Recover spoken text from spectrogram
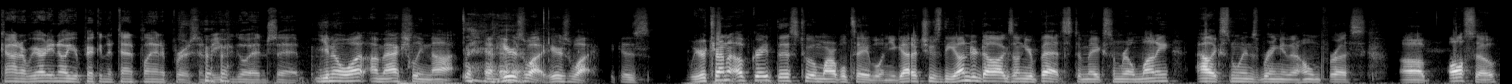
Connor, we already know you're picking the 10th planet person, but you can go ahead and say it. You know what? I'm actually not. And here's why. Here's why. Because we were trying to upgrade this to a marble table, and you got to choose the underdogs on your bets to make some real money. Alex Nguyen's bringing it home for us. Uh, also,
